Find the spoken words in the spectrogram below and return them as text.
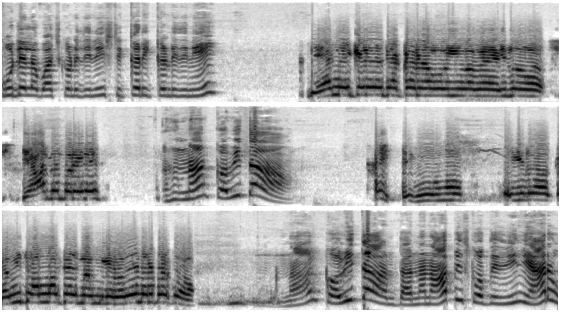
ಕೂದಲೆಲ್ಲ ಬಾಚ್ಕೊಂಡಿದ್ದೀನಿ ಸ್ಟಿಕ್ಕರ್ ಇಕ್ಕೊಂಡಿದ್ದೀನಿ ಏನ್ ಕೇಳಿದ ಅಕ್ಕ ನಾವು ಇವಾಗ ಇದು ಯಾರ ನಂಬರ್ ಹೇಳಿ? ನಾನ್ ಕವಿತಾ. ಇದು ಕವಿತಾ ಅಲ್ಲ ನಮ್ಗೆ ಬೇಕು. ನಾನ್ ಕವಿತಾ ಅಂತ ನಾನು ಆಫೀಸ್ಗೆ ಹೋಗ್ತಿದ್ದೀನಿ ನೀನ್ ಯಾರು?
